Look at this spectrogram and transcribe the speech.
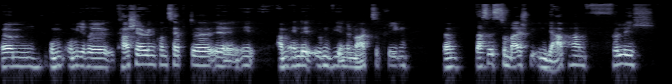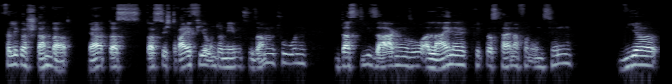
ähm, um, um ihre Carsharing-Konzepte äh, am Ende irgendwie in den Markt zu kriegen. Ähm, das ist zum Beispiel in Japan völlig, völliger Standard. Ja, dass, dass sich drei, vier Unternehmen zusammentun, dass die sagen, so alleine kriegt das keiner von uns hin. Wir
